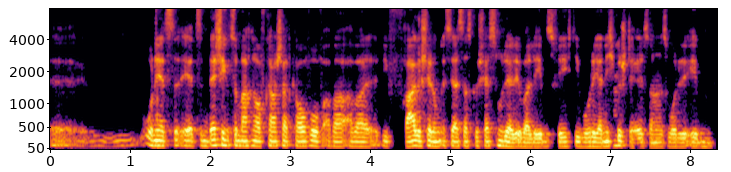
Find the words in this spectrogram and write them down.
äh, ohne jetzt, jetzt ein Bashing zu machen auf Karstadt Kaufhof, aber, aber die Fragestellung ist ja, ist das Geschäftsmodell überlebensfähig? Die wurde ja nicht gestellt, sondern es wurde eben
